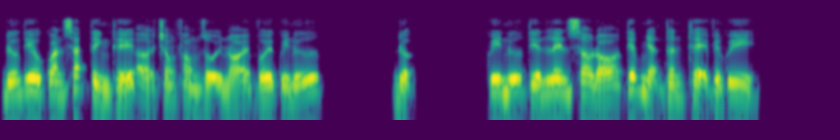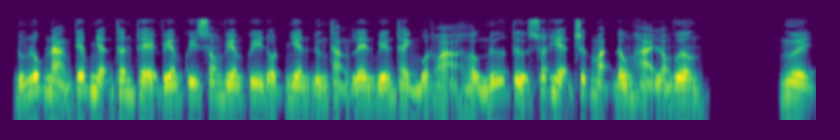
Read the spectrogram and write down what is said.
đường tiêu quan sát tình thế ở trong phòng rồi nói với quý nữ được quy nữ tiến lên sau đó tiếp nhận thân thể viêm quy đúng lúc nàng tiếp nhận thân thể viêm quy song viêm quy đột nhiên đứng thẳng lên biến thành một hỏa hồng nữ tử xuất hiện trước mặt đông hải long vương ngươi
